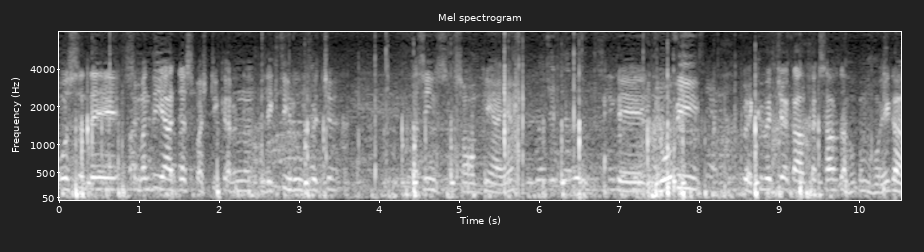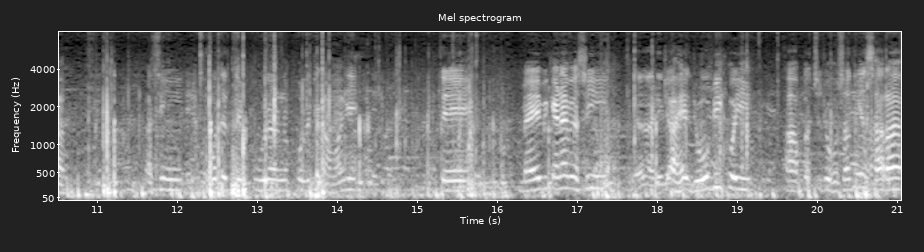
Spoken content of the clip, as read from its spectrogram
ਉਸ ਦੇ ਸੰਬੰਧੀ ਅੱਜ ਸਪਸ਼ਟੀਕਰਨ ਲਿਖਤੀ ਰੂਪ ਵਿੱਚ ਅਸੀਂ ਸੌਂਪ ਕੇ ਆਏ ਹਾਂ। ਤੇ ਜੋ ਵੀ ਭਵਿੱਖ ਵਿੱਚ ਅਕਾਲ ਤਖਤ ਸਾਹਿਬ ਦਾ ਹੁਕਮ ਹੋਏਗਾ, ਅਸੀਂ ਉਹਦੇ ਤੇ ਪੂਰਨ ਫੁੱਲ ਚੜਾਵਾਂਗੇ ਤੇ ਮੈਂ ਇਹ ਵੀ ਕਹਿਣਾ ਵੀ ਅਸੀਂ ਚਾਹੇ ਜੋ ਵੀ ਕੋਈ ਆਪਸ 'ਚ ਜੋ ਹੋ ਸਕਦੀਆਂ, ਸਾਰਾ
